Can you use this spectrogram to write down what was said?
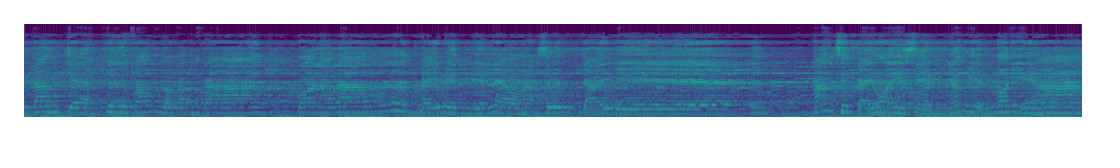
เป็นทางแจ้งเจอคำดอกลำคาบอลาลาไครเป็นเห็นแล้วหักซึ้งใจเองทั้งสิบไก่ห้อยเส้นยังเห็นบอนี่ห่าง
